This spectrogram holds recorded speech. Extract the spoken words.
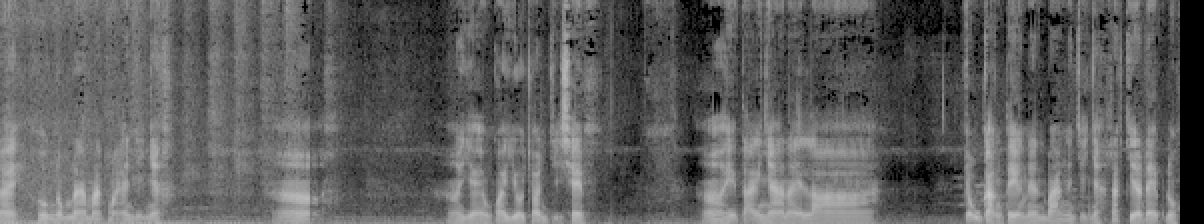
đây hướng đông nam mát mẻ anh chị nha. Đó. đó giờ em quay vô cho anh chị xem đó, hiện tại cái nhà này là chủ cần tiền nên bán anh chị nha rất là đẹp luôn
